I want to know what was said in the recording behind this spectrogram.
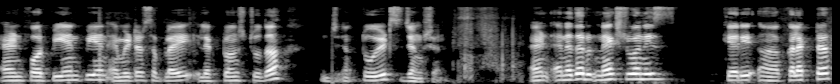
and for PNPN emitter supply electrons to the to its junction. And another next one is carry uh, collector.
